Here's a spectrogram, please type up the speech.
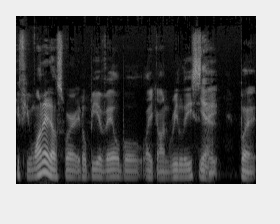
if you want it elsewhere, it'll be available like on release Yeah. date. But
